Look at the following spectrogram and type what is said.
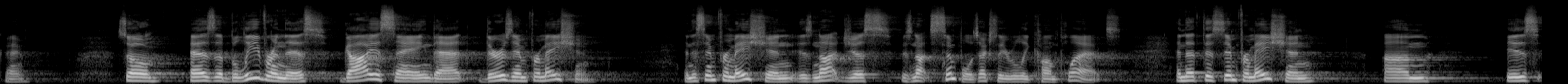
Okay? So, as a believer in this, Guy is saying that there's information. And this information is not just is not simple, it's actually really complex. And that this information um, is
